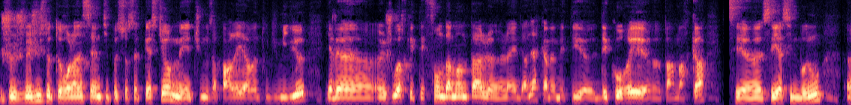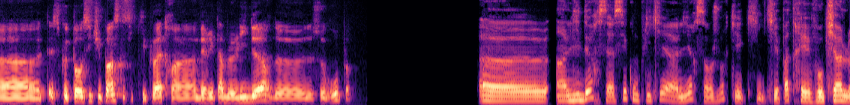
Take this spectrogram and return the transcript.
Je, vais juste te relancer un petit peu sur cette question, mais tu nous as parlé avant tout du milieu. Il y avait un, joueur qui était fondamental l'année dernière, qui a même été décoré par Marca, c'est Yacine Bonou. Est-ce que toi aussi tu penses qu'il peut être un véritable leader de, ce groupe? Un leader, c'est assez compliqué à lire. C'est un joueur qui est, pas très vocal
